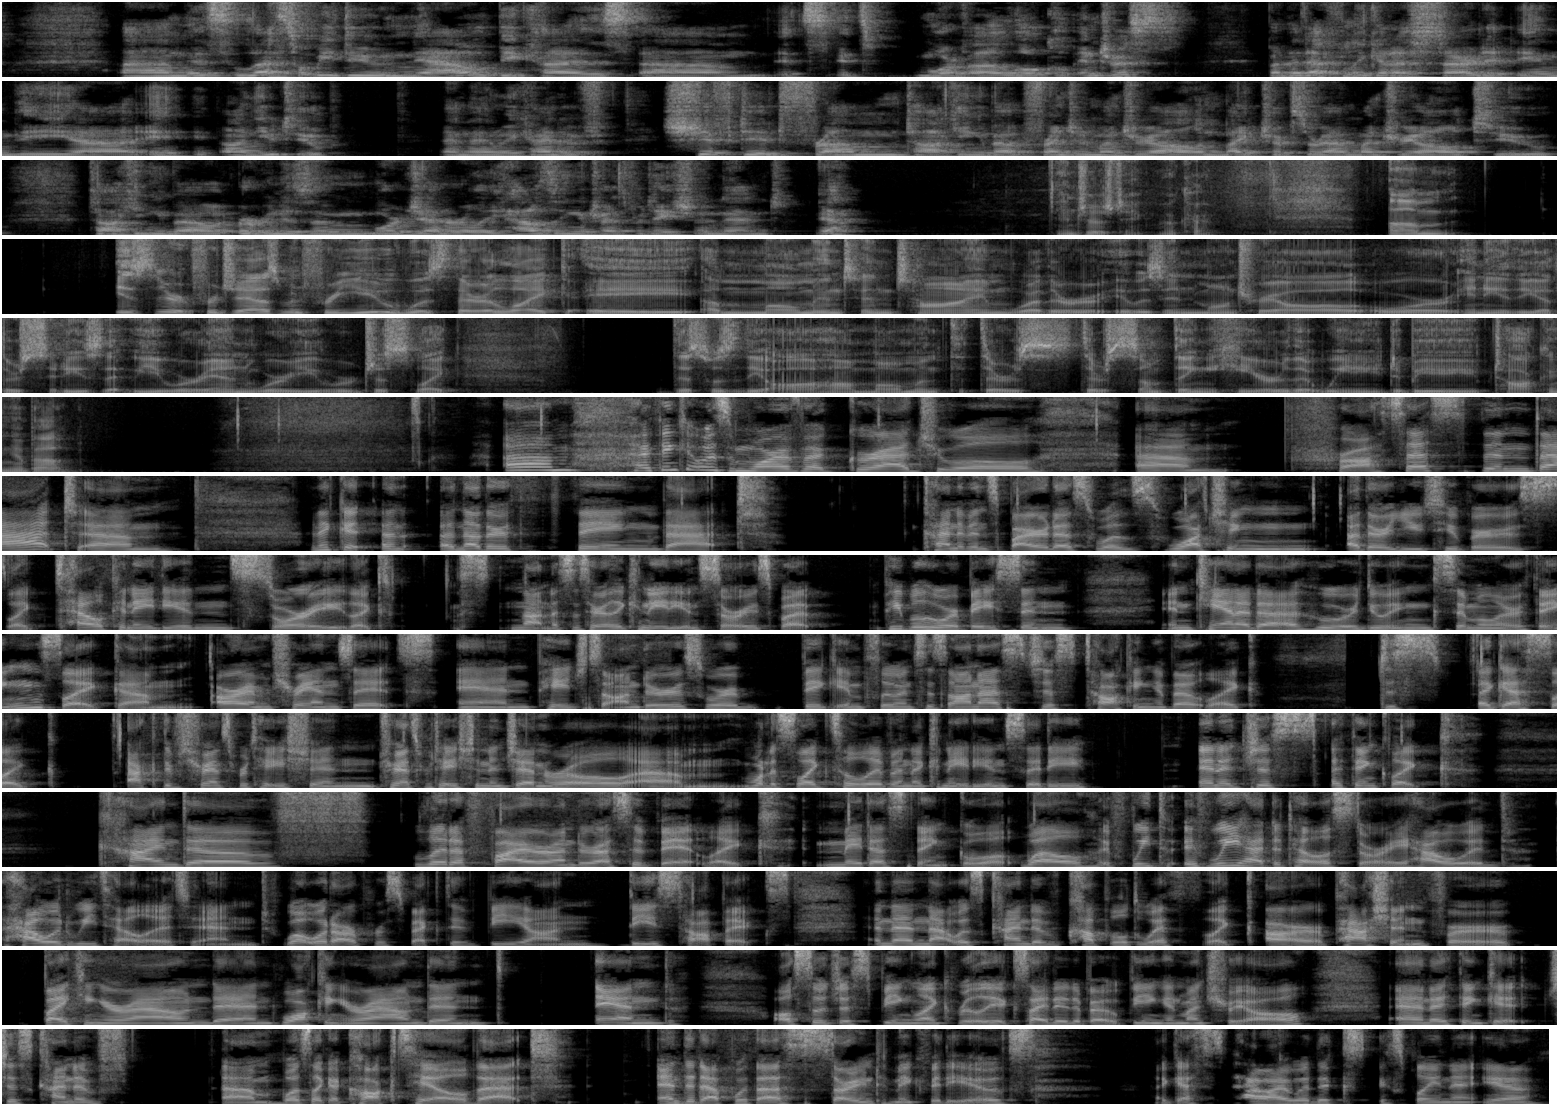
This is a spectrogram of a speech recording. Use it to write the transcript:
Um, it's less what we do now because um, it's it's more of a local interest, but that definitely got us started in the uh, in, on YouTube, and then we kind of shifted from talking about French in Montreal and bike trips around Montreal to talking about urbanism more generally, housing and transportation, and yeah. Interesting. Okay. Um, is there for Jasmine for you was there like a a moment in time whether it was in Montreal or any of the other cities that you were in where you were just like this was the aha moment that there's there's something here that we need to be talking about? Um, I think it was more of a gradual um, process than that. Um, I think it, an, another thing that kind of inspired us was watching other YouTubers like tell Canadian story, like not necessarily Canadian stories, but people who are based in in Canada who are doing similar things, like um, RM Transits and Paige Saunders were big influences on us. Just talking about like, just I guess like active transportation, transportation in general, um, what it's like to live in a Canadian city, and it just I think like kind of lit a fire under us a bit like made us think well, well if we if we had to tell a story how would how would we tell it? And what would our perspective be on these topics? And then that was kind of coupled with like our passion for biking around and walking around and and also just being like really excited about being in Montreal and I think it just kind of um, was like a cocktail that ended up with us starting to make videos I guess how I would ex- explain it yeah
